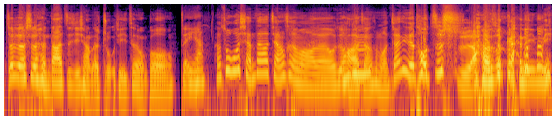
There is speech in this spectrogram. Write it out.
这个是很大自己想的主题。这种歌怎样？他说我想到要讲什么了，我就好好讲什么，讲你的投资史啊。说赶你你。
